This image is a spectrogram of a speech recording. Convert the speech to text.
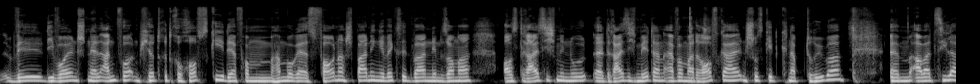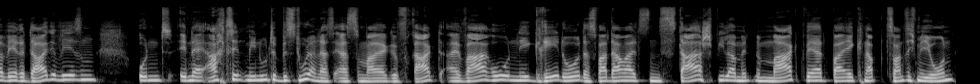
will, die wollen schnell antworten. Piotr Trochowski, der vom Hamburger SV nach Spanien gewechselt war in dem Sommer, aus 30, Minuten, äh, 30 Metern einfach mal draufgehalten. Schuss geht knapp drüber. Ähm, aber Zieler wäre da gewesen. Und in der 18. Minute bist du dann das erste Mal gefragt. Alvaro Negredo, das war damals ein Starspieler mit einem Marktwert bei knapp 20 Millionen,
